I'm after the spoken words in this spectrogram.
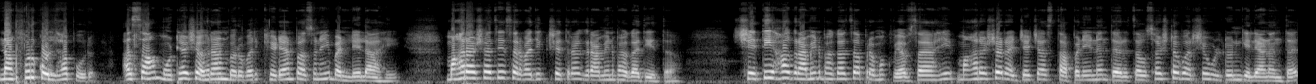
नागपूर कोल्हापूर असा मोठ्या शहरांबरोबर खेड्यांपासूनही बनलेला आहे. महाराष्ट्राचे सर्वाधिक क्षेत्र ग्रामीण भागात येतं. शेती हा ग्रामीण भागाचा प्रमुख व्यवसाय आहे. महाराष्ट्र राज्याच्या स्थापनेनंतर चौसष्ट वर्षे उलटून गेल्यानंतर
